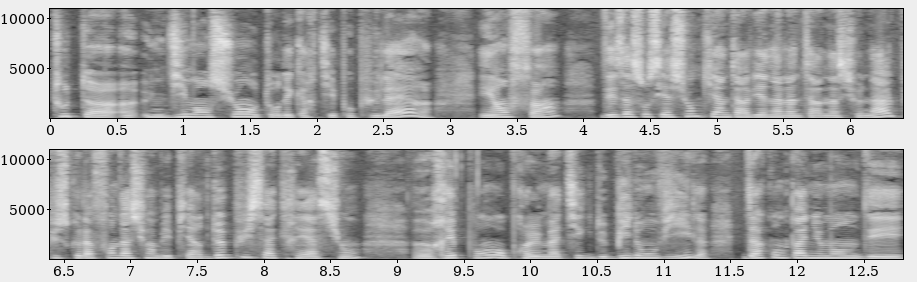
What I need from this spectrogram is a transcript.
toute une dimension autour des quartiers populaires. Et enfin, des associations qui interviennent à l'international, puisque la Fondation Abbé Pierre, depuis sa création, répond aux problématiques de bidonville, d'accompagnement des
